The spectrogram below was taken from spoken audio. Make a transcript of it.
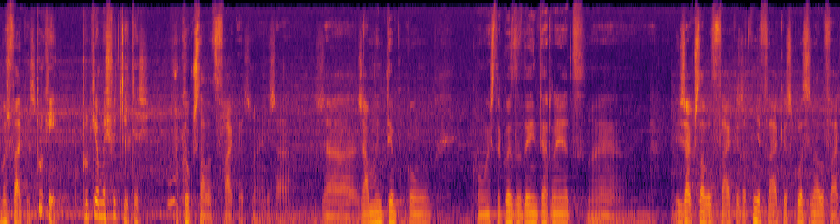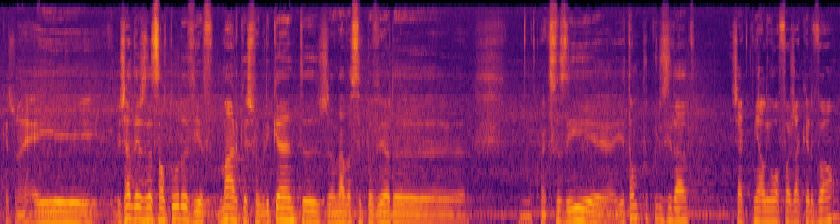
umas facas. Porquê? Porquê umas faquitas? Porque eu gostava de facas, é? Já, já, já há muito tempo com, com esta coisa da internet, é? E já gostava de facas, já tinha facas, colecionava facas, não é? E já desde essa altura havia marcas, fabricantes, andava sempre a ver uh, como é que se fazia. E então, por curiosidade, já que tinha ali uma forja a carvão,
